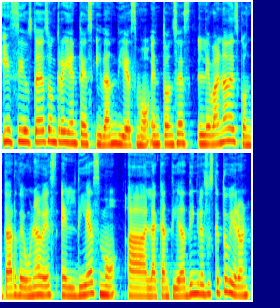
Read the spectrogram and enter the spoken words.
Y si ustedes son creyentes y dan diezmo, entonces le van a descontar de una vez el diezmo a la cantidad de ingresos que tuvieron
